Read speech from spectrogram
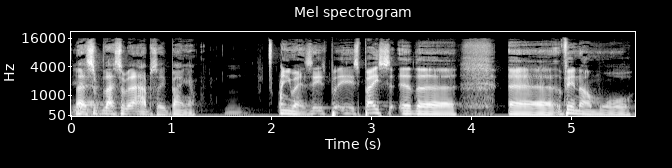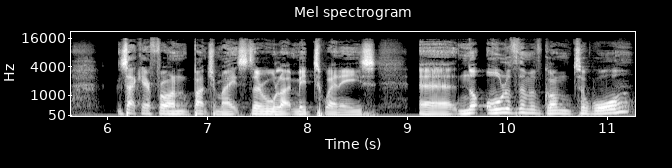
That's Yeah. that's an absolute banger. Anyways, it's it's based uh, the uh, Vietnam War. Zac Efron, bunch of mates. They're all like mid twenties. Uh, not all of them have gone to war.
